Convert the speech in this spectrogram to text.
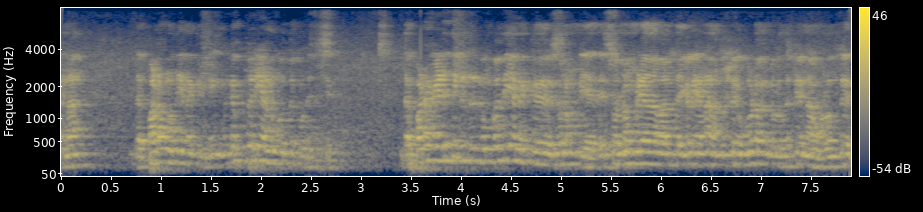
ஏன்னா இந்த படம் வந்து எனக்கு மிகப்பெரிய அனுபவத்தை கொடுத்துச்சு. இந்த படம் எடுத்துக்கிட்டு இருக்கும்போது எனக்கு சொல்ல முடியாது. சொல்ல முடியாத வார்த்தைகள். ஏன்னா வந்துட்டு ஊடகங்கள் வந்துட்டு நான் வந்து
